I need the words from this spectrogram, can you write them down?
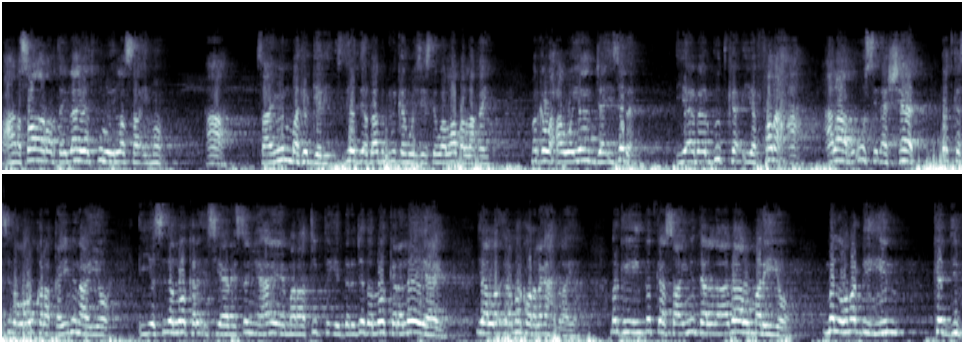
waxaana soo aroortay laa yadkulu ila saaimuun. Saa'imiin baa ka geli sideedii albaaba ninkan weysaystay waa loo ballaqay. Marka waxaa weeyaan jaa'izada iyo abaalgudka iyo faraxa calaa ru'uusi alashhaad dadka sida loogu kala qaybinayo iyo sida loo kala isyaanaysan yahay ee maraatibta iyo darajada loo kala leeyahay yaa marka hore laga hadlaya markii dadka saa'imiinta la abaal mariyo ma lama dhihin kadib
